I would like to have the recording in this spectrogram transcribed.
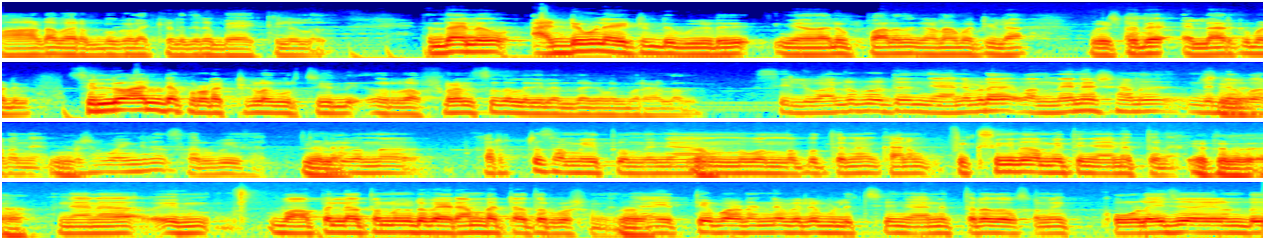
പാടവരമ്പുകളൊക്കെയാണ് ഇതിന്റെ ബാക്കിലുള്ളത്. എന്തായാലും അടിപൊളിയായിട്ടുണ്ട് വീട്. ഇനി ഏതായാലും ഉപ്പാനൊന്നും കാണാൻ പറ്റില്ല വീട്ടിൽ എല്ലാവർക്കും പറ്റും സിൽവാന്റെ പ്രൊഡക്റ്റുകളെ കുറിച്ച് ഒരു റെഫറൻസ് എന്നുള്ളതിൽ എന്തെങ്കിലും പറയാനുള്ളത്? സിൽവാന്റെ പ്രൊഡക്റ്റ് ഞാനിവിടെ വന്നതിന് ശേഷമാണ് ഇതിന്റെ പറഞ്ഞത്. പക്ഷെ ഭയങ്കര സർവീസാണ് വന്ന കറക്റ്റ് സമയത്ത് വന്ന് ഞാൻ ഒന്ന് വന്നപ്പോൾ തന്നെ കാരണം ഫിക്സിങ്ങിന്റെ സമയത്ത് ഞാൻ എത്തണേ. ഞാൻ വാപ്പല്ലാത്തതുകൊണ്ട് ഇങ്ങോട്ട് വരാൻ പറ്റാത്തൊരു പ്രശ്നമുണ്ട് ഞാൻ എത്തിയ പാടന്നെ വില വിളിച്ച് ഞാൻ ഇത്ര ദിവസം കോളേജ് ആയതുകൊണ്ട്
